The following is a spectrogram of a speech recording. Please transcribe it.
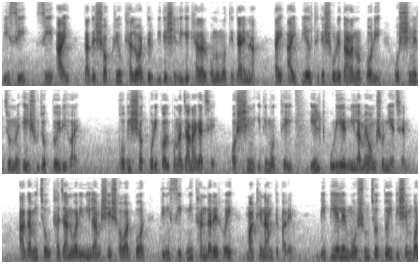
বিসিসিআই, তাদের সক্রিয় খেলোয়াড়দের বিদেশি লিগে খেলার অনুমতি দেয় না, তাই আইপিএল থেকে সরে দাঁড়ানোর পরই অশ্বিনের জন্য এই সুযোগ তৈরি হয়। ভবিষ্যৎ পরিকল্পনা জানা গেছে অশ্বিন ইতিমধ্যেই ইল্ট কুড়িয়ের নিলামে অংশ নিয়েছেন। আগামী চৌঠা জানুয়ারি নিলাম শেষ হওয়ার পর তিনি সিডনি থান্ডারের হয়ে মাঠে নামতে পারেন। বিপিএল এর মরশুম চোদ্দই ডিসেম্বর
